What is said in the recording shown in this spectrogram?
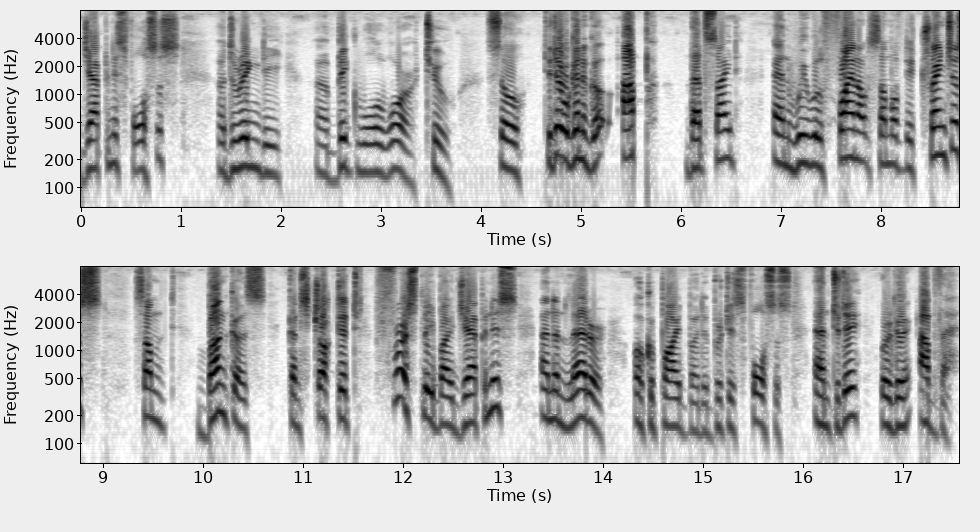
Japanese forces uh, during the uh, big World War II. So today we're going to go up that side and we will find out some of the trenches, some bunkers constructed firstly by Japanese and then later occupied by the British forces. And today we're going up there.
